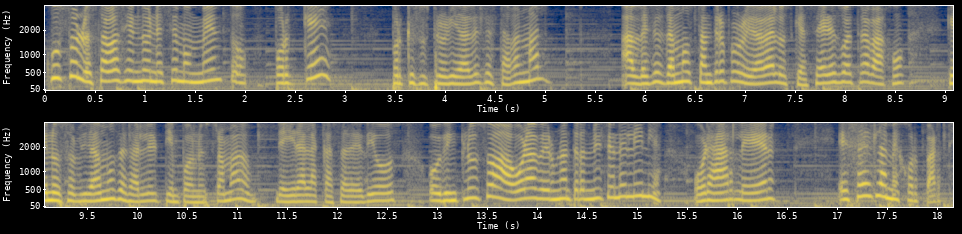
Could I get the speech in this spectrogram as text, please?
justo lo estaba haciendo en ese momento. ¿Por qué? Porque sus prioridades estaban mal. A veces damos tanta prioridad a los quehaceres o al trabajo que nos olvidamos de darle el tiempo a nuestro amado, de ir a la casa de Dios o de incluso ahora ver una transmisión en línea, orar, leer. Esa es la mejor parte.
